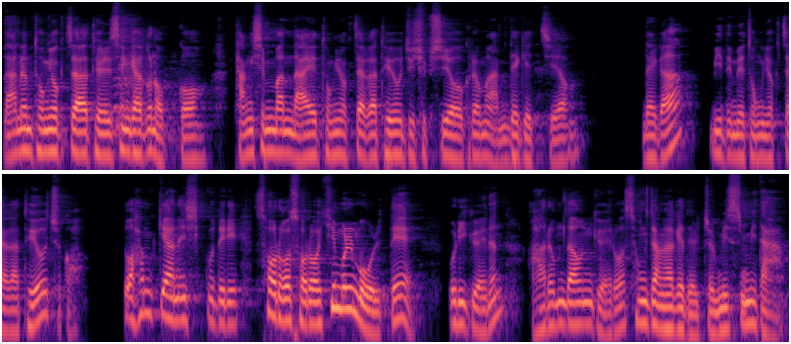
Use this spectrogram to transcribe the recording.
나는 동역자 될 생각은 없고 당신만 나의 동역자가 되어 주십시오. 그러면 안 되겠지요. 내가 믿음의 동역자가 되어 주고 또 함께하는 식구들이 서로 서로 힘을 모을 때 우리 교회는 아름다운 교회로 성장하게 될 줄 믿습니다.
